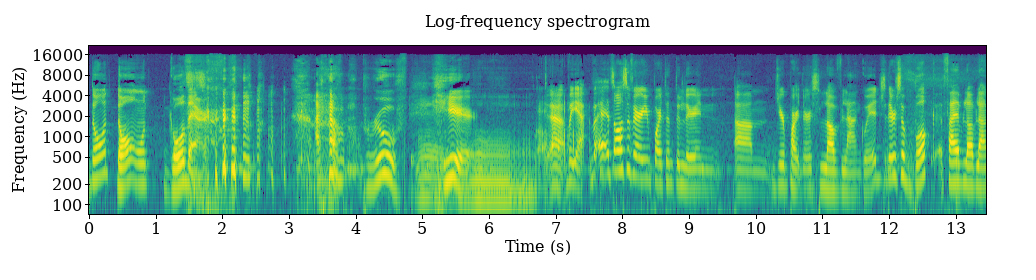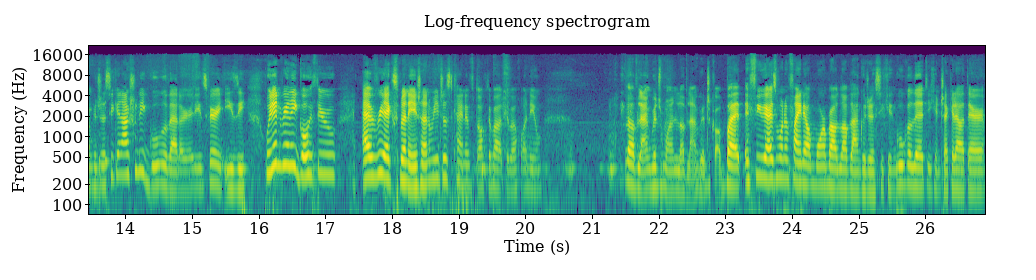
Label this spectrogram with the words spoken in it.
don't, don't go there. I have proof here. Mm. Uh, but yeah, but it's also very important to learn um, your partner's love language. There's a book, Five Love Languages. You can actually Google that already. It's very easy. We didn't really go through every explanation. We just kind of talked about diba, kung ano yung love language one, love language go. But if you guys want to find out more about love languages, you can Google it. You can check it out there.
